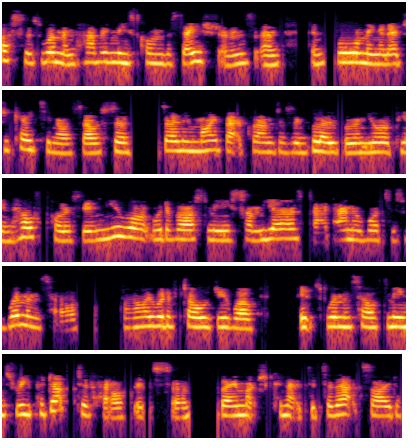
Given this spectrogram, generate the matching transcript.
us as women having these conversations and informing and educating ourselves. So certainly my background is in global and European health policy, and you would have asked me some years back, Anna, what is women's health? And I would have told you, well, it's women's health means reproductive health. It's um, very much connected to that side of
